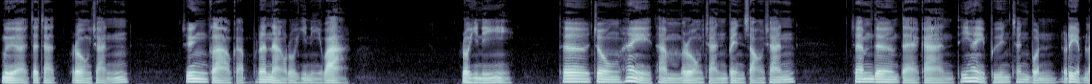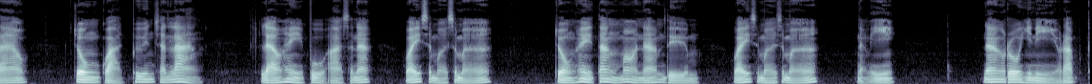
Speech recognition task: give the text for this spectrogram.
เมื่อจะจัดโรงฉัน จึงกล่าวกับพระนางโรหินีว่า โรหินี เธอจงให้ทำโรงฉันเป็นสองชั้นจำเดิมแต่การที่ให้พื้นชั้นบนเรียบแล้ว จงกวาดพื้นชั้นล่าง แล้วให้ปูอาสนะไว้เสมอๆ จงให้ตั้งหม้อน้ำดื่มไว้เสมอๆ ดังนี้ นางโรหินีรับค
